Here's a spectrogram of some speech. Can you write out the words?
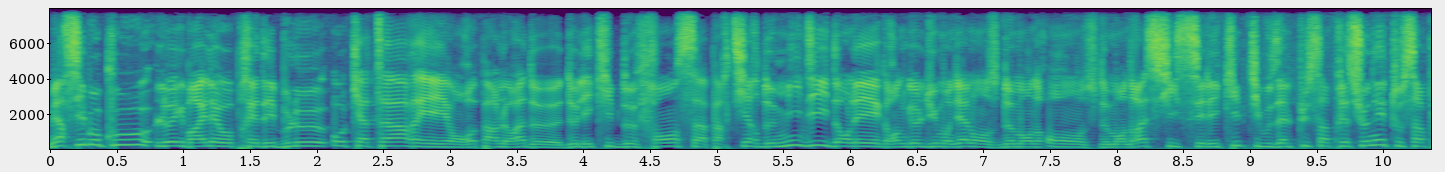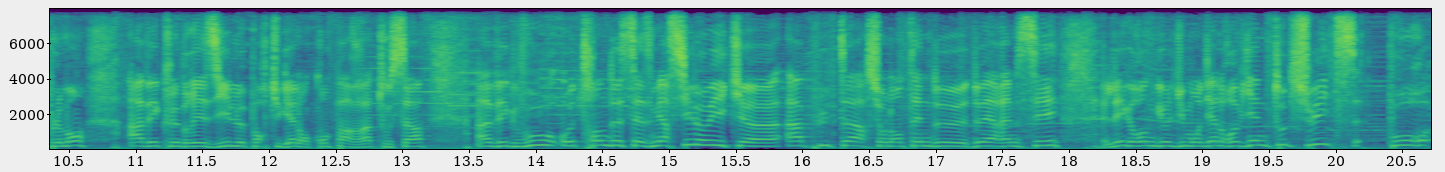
Merci beaucoup Loïc Braillet auprès des Bleus au Qatar et on reparlera de, l'équipe de France à partir de midi dans les grandes gueules du mondial. On se, demandera si c'est l'équipe qui vous a le plus impressionné tout simplement avec le Brésil, le Portugal. On comparera tout ça avec vous au 32-16. Merci Loïc. Euh, À plus tard sur l'antenne de RMC. Les grandes gueules du mondial reviennent tout de suite pour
